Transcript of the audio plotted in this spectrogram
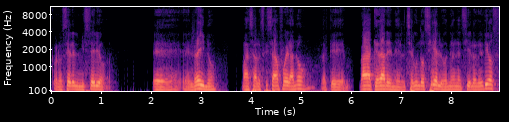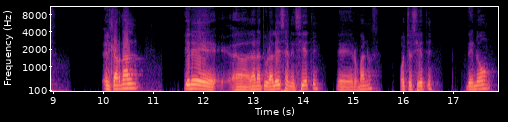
conocer el misterio eh, el reino, más a los que están fuera no, los que van a quedar en el segundo cielo, no en el cielo de Dios. El carnal tiene ah, la naturaleza en el 7 de Romanos, 8-7, de no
